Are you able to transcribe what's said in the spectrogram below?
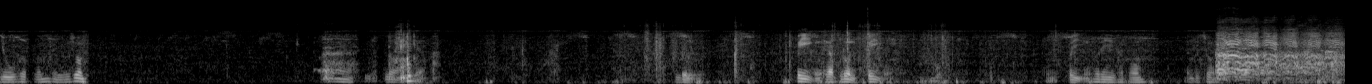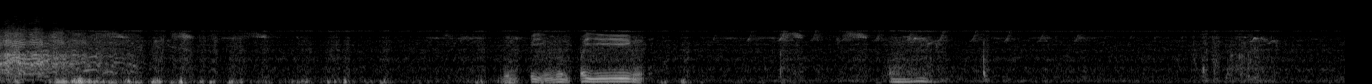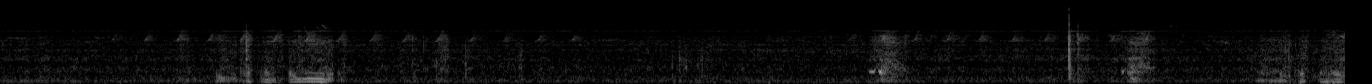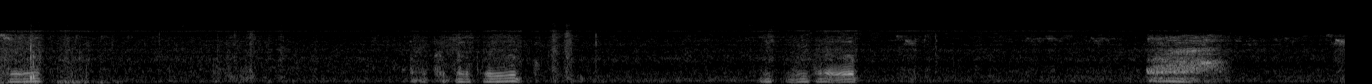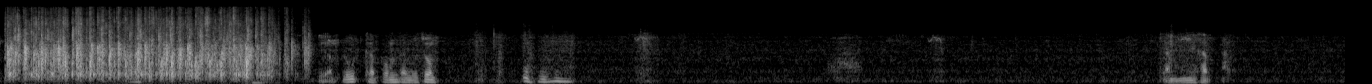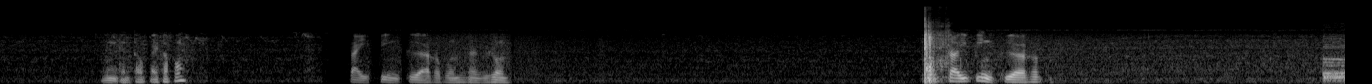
อยู่ครับผมท่านผู้ชมอ่าเรียบร้อยแล้วรุ่นปีกครับรุ่นปีกปีกพอดีครับผมท่านผู้ชมรุ่นปีกรุ่นปีกอืมปี กครับรุ่นปีกครับครับครับสวยๆครับเกือบรุดครับผมท่านผู้ชม อื้อหือนี้ครับวิ่งกันต่อไปครับผม ใส่ปิ่งเกลือครับผมท่านผู้ชม ใส่ปิ่งเกลือครับ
